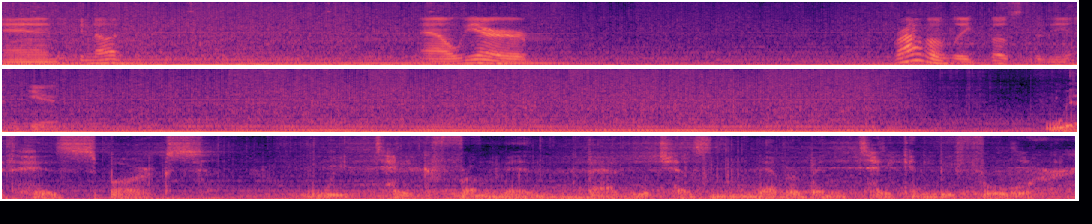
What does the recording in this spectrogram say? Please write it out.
and you can dodge. Now we are probably close to the end here. With his sparks, we take from men that which has never been taken before.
